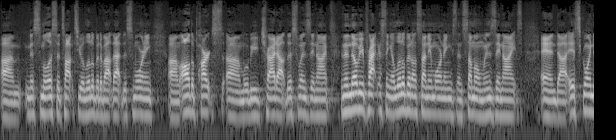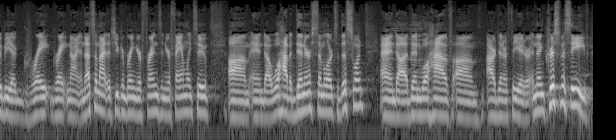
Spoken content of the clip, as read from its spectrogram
Um, Miss Melissa talked to you a little bit about that this morning. Um, all the parts um, will be tried out this Wednesday night, and then they'll be practicing a little bit on Sunday mornings and some on Wednesday nights. And uh, it's going to be a great, great night. And that's a night that you can bring your friends and your family to. Um, and uh, we'll have a dinner similar to this one, and uh, then we'll have um, our dinner theater. And then Christmas Eve,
